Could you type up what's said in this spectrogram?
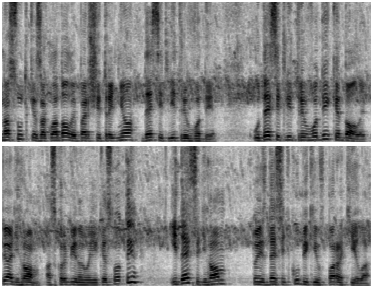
на сутки закладали перші три дня 10 літрів води. У 10 літрів води кидали 5 грам аскорбінової кислоти і 10 грам, тобто 10 кубіків паратіла.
